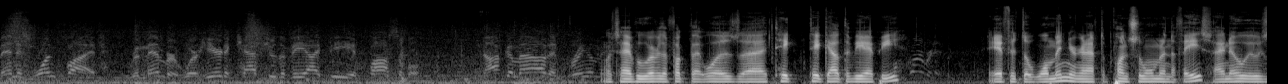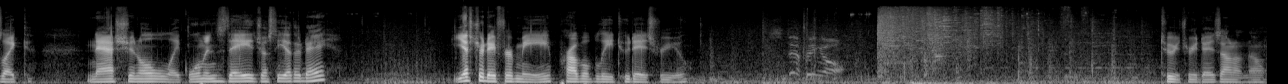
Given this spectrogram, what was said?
Menace 1-5. Remember, we're here to capture the VIP if possible. Knock them out and bring them Let's have whoever the fuck that was uh, take take out the VIP. If it's a woman, you're gonna have to punch the woman in the face. I know it was like National like Women's Day just the other day. Yesterday for me, probably two days for you, Stepping off. two or three days. I don't know.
